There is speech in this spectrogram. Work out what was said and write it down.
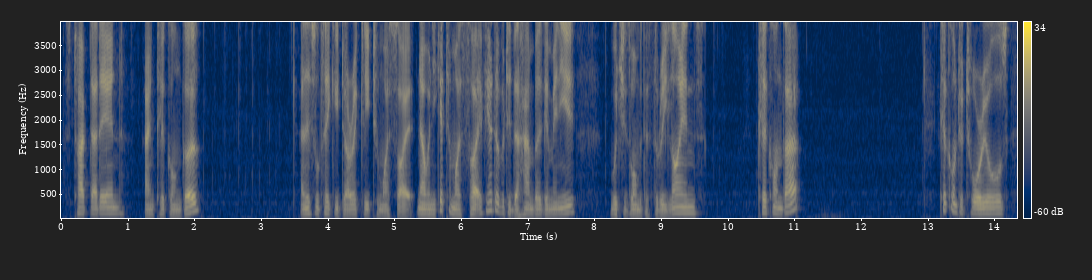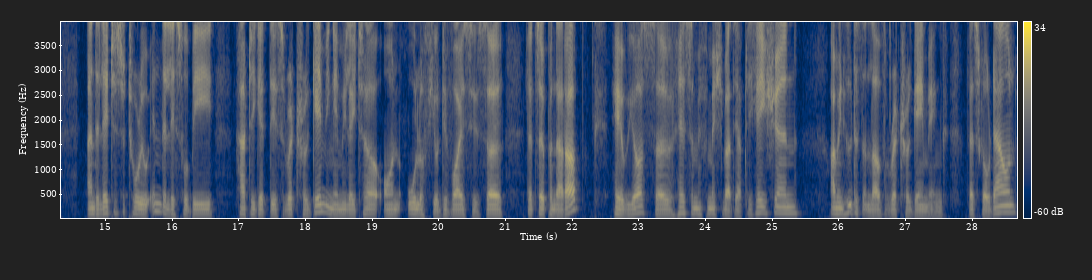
Let's type that in and click on go and this will take you directly to my site. Now when you get to my site, if you head over to the hamburger menu, which is one with the three lines, click on that, click on tutorials, and the latest tutorial in the list will be how to get this retro gaming emulator on all of your devices. So let's open that up. Here we are. So here's some information about the application. I mean, who doesn't love retro gaming? Let's scroll down.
